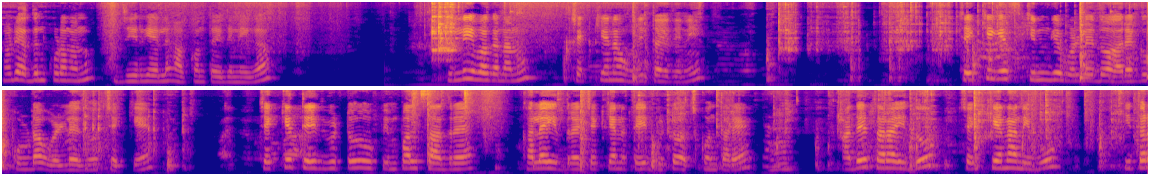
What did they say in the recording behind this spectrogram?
ನೋಡಿ, ಅದನ್ನು ಕೂಡ ನಾನು ಜೀರಿಗೆಯಲ್ಲೇ ಹಾಕ್ಕೊತಾ ಇದ್ದೀನಿ ಈಗ. ಇಲ್ಲಿ ಇವಾಗ ನಾನು ಚಕ್ಕೆನ ಹುರಿತಾ ಇದ್ದೀನಿ. ಚಕ್ಕೆಗೆ ಸ್ಕಿನ್ಗೆ ಒಳ್ಳೆಯದು ಆರೋಗ್ಯ ಕೂಡ ಒಳ್ಳೆಯದು ಚಕ್ಕೆ. ಚಕ್ಕೆ ತೆಗೆದ್ಬಿಟ್ಟು ಪಿಂಪಲ್ಸ್ ಆದರೆ, ಕಲೆ ಇದ್ದರೆ ಚಕ್ಕೆನ ತೆಗೆದ್ಬಿಟ್ಟು ಹಚ್ಕೊತಾರೆ. ಅದೇ ಥರ ಇದು ಚಕ್ಕೆನ ನೀವು ಈ ಥರ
